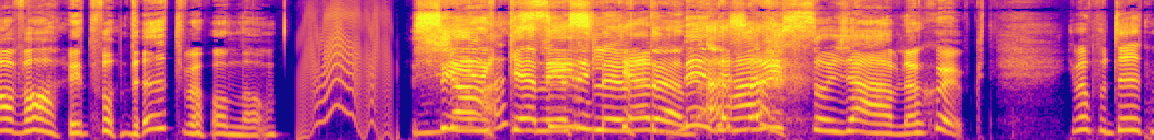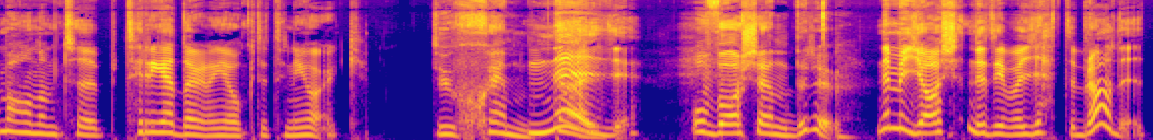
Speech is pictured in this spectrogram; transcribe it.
har varit på dejt med honom? Cirkeln är sluten! Nej det här Alltså. är så jävla sjukt. Jag var på dejt med honom typ tre dagar innan jag åkte till New York. Du skämtar? Nej! Och vad kände du? Nej men jag kände att det var jättebra dejt.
